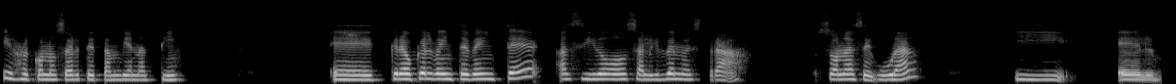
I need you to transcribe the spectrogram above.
y reconocerte también a ti. Eh, creo que el 2020 ha sido salir de nuestra zona segura y el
